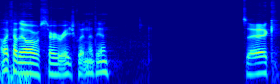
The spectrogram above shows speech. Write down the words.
I like how they all started rage quitting at the end. Sick.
